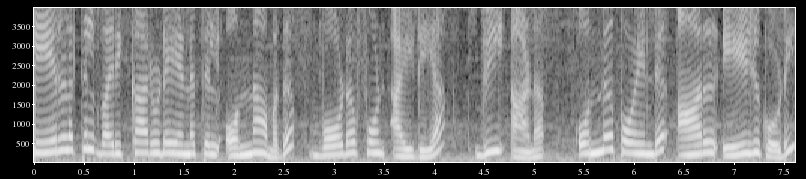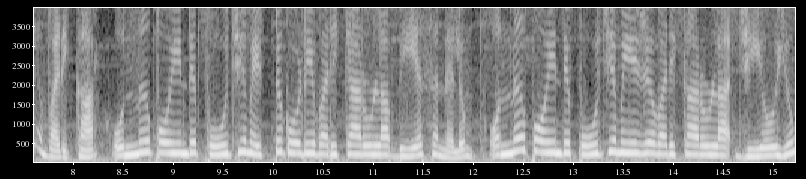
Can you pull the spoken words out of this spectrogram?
കേരളത്തിൽ വരിക്കാരുടെ എണ്ണത്തിൽ ഒന്നാമത് വോഡഫോൺ ഐഡിയ വി ആണ്. ഒന്ന് പോയിന്റ് ആറ് ഏഴ് കോടി വരിക്കാർ. ഒന്ന് പോയിന്റ് പൂജ്യം എട്ട് കോടി വരിക്കാറുള്ള ബി എസ് എൻ എല്ലും ഒന്ന് പോയിന്റ് പൂജ്യം ഏഴ് വരിക്കാറുള്ള ജിയോയും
